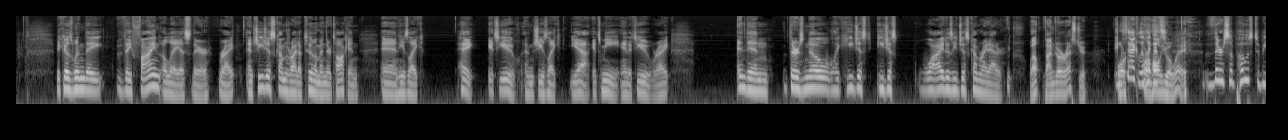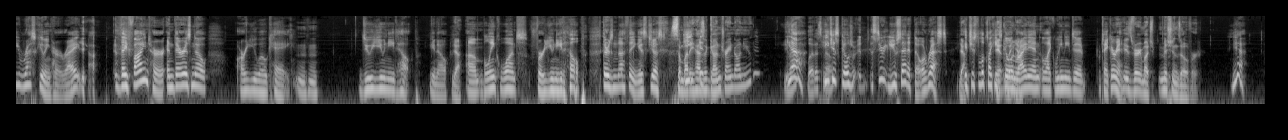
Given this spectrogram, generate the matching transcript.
Because when they they find Elias there, right, and she just comes right up to him and they're talking, and he's like, "Hey, it's you," and she's like, "Yeah, it's me, and it's you," right? And then there's no like he just he just why does he just come right at her? Well, time to arrest you. Exactly, Or like haul you away. they're supposed to be rescuing her, right? Yeah. They find her, and there is no, "Are you okay? Mm-hmm. Do you need help?" You know. Yeah. Um, blink once for you need help. There's nothing. It's just Somebody he- has it- a gun trained on you? You know, yeah. let us He just goes. You said it though. Arrest. Yeah. It just looks like he's It- going yeah. right in. Like we need to take her in. He's very much mission's over. yeah.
